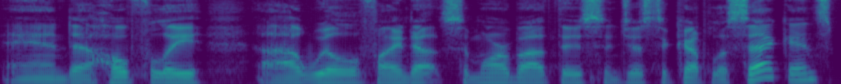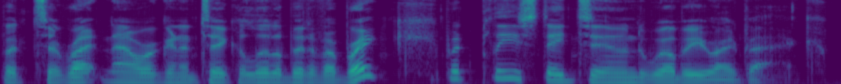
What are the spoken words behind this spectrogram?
and uh, hopefully uh, we'll find out some more about this in just a couple of seconds. But right now we're going to take a little bit of a break. But please stay tuned. We'll be right back.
